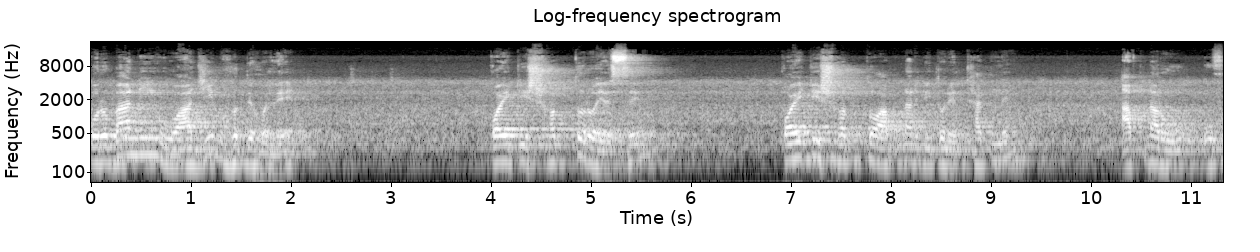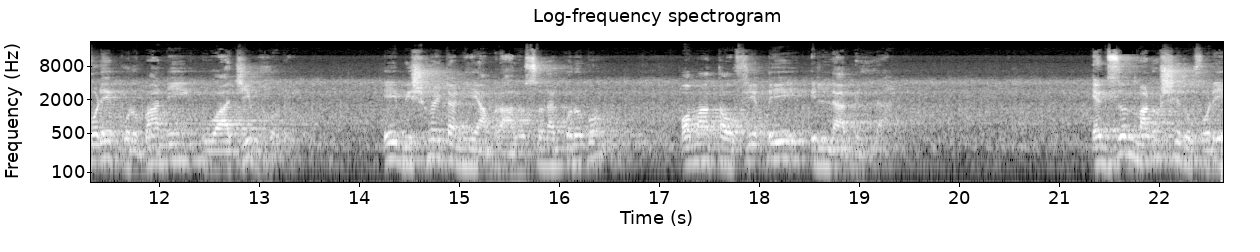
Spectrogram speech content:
কোরবানি ওয়াজিব হতে হলে কয়টি সত্য রয়েছে, কয়টি সত্য আপনার ভিতরে থাকলে আপনার উপরে কোরবানি ওয়াজিব হবে। এই বিষয়টা নিয়ে আমরা আলোচনা করব। অমা তৌফিকে ইল্লা বিল্লাহ। একজন মানুষের উপরে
